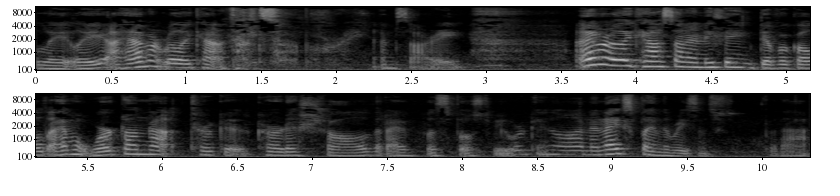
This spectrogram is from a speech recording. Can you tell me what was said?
lately. I haven't really cast, that's so boring, I'm sorry. I haven't really cast on anything difficult. I haven't worked on that Turkish Kurdish shawl that I was supposed to be working on, and I explained the reasons for that.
